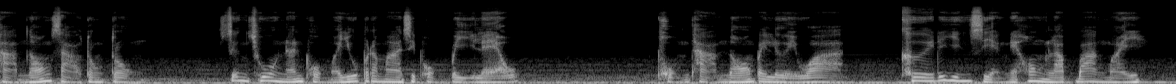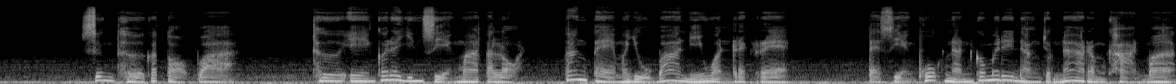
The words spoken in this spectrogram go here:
ถามน้องสาวตรงๆ ซึ่งช่วงนั้นผมอายุประมาณ 16 ปีแล้ว ผมถามน้องไปเลยว่า เคยได้ยินเสียงในห้องลับบ้างไหม ซึ่งเธอก็ตอบว่า เธอเองก็ได้ยินเสียงมาตลอด ตั้งแต่มาอยู่บ้านนี้วันแรกๆ แต่เสียงพวกนั้นก็ไม่ได้ดังจนน่ารำคาญมาก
